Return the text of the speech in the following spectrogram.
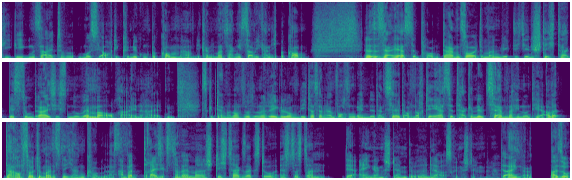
die Gegenseite muss ja auch die Kündigung bekommen haben. Die kann immer sagen, ich sage, ich kann nicht bekommen. Das ist der erste Punkt. Dann sollte man wirklich den Stichtag bis zum 30. November auch einhalten. Es gibt ja immer noch so eine Regelung, liegt das an einem Wochenende, dann zählt auch noch der erste Tag im Dezember hin und her. Aber darauf sollte man es nicht ankommen lassen. Aber 30. November, Stichtag, sagst du, ist das dann der Eingangsstempel oder der Ausgangsstempel? Der Eingang. Also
